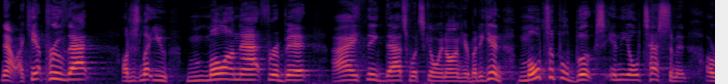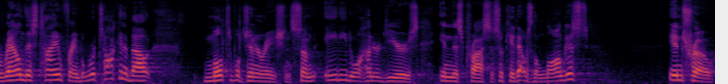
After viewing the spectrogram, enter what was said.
Now, I can't prove that. I'll just let you mull on that for a bit. I think that's what's going on here. But again, multiple books in the Old Testament around this time frame, but we're talking about multiple generations, some 80 to 100 years in this process. Okay, that was the longest intro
